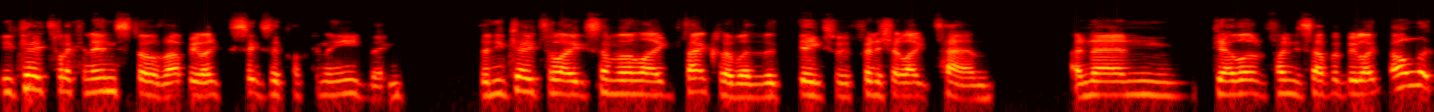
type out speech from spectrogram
you go to like an install that'd be like six o'clock in the evening. Then you go to like somewhere like Thekla where the gigs would finish at like ten, and then go and find yourself and be like, oh look,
